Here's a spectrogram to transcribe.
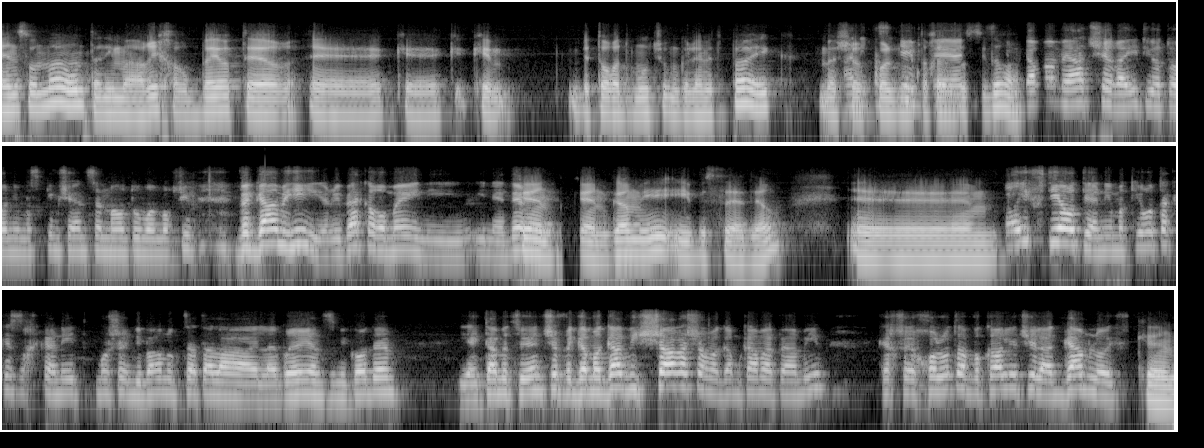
אנסון מאונט אני מעריך הרבה יותר אה, בתור הדמות שהוא מגלם את פייק, מאשר כל דמות אחרת אה, בסדרה. גם המעט שראיתי אותו, אני מסכים שאנסון מאונט הוא מאוד מרשים, וגם היא, ריבקה רומיין, היא נהדרת. כן, כן, גם היא, היא בסדר. לא הפתיע אותי, אני מכיר אותה כשחקנית, כמו שדיברנו קצת על הלייבריריאנס מקודם, היא הייתה מצוינת שם, וגם אגב היא שרה שם גם כמה פעמים, כך שהיכולות הווקאליות שלה גם לא הפתיעו. כן.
